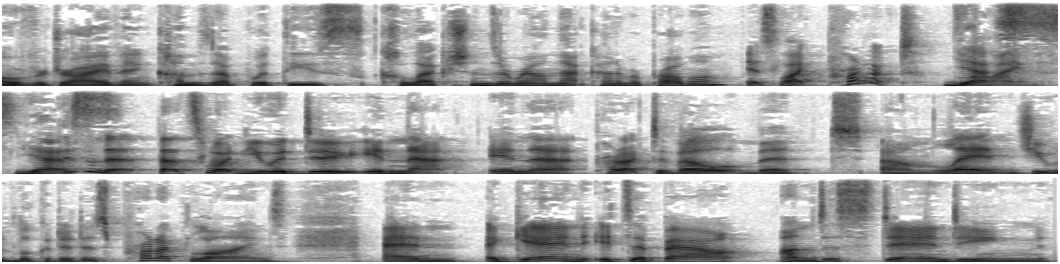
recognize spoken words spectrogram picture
overdrive and comes up with these collections around that kind of a problem. It's like product yes, lines, yes, isn't it? That's what you would do in that in that product development um, lens. You would look at it as product lines, and again, it's about understanding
